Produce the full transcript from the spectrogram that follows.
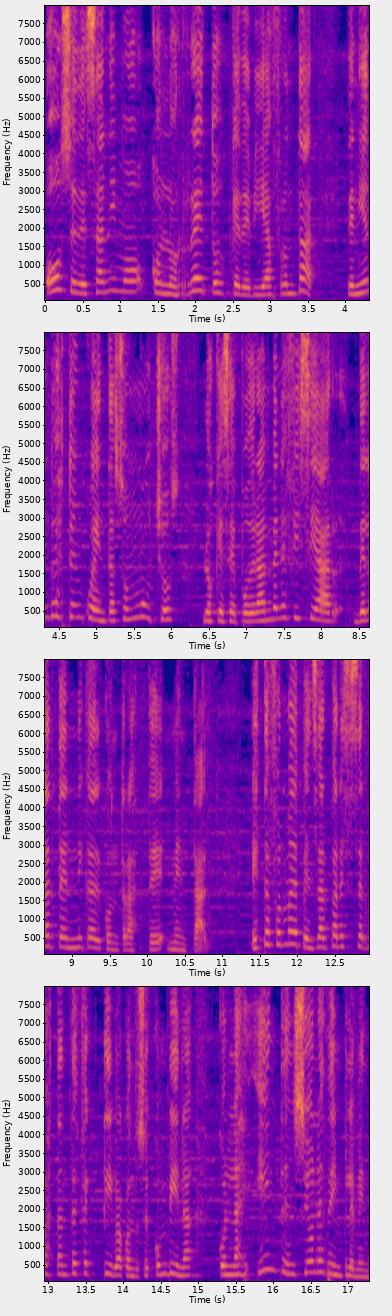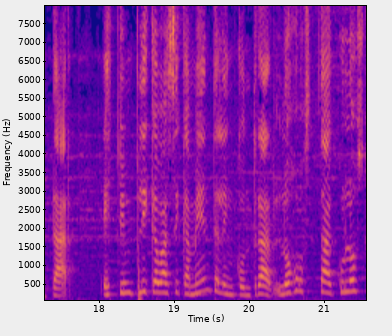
o se desanimó con los retos que debía afrontar. Teniendo esto en cuenta, son muchos los que se podrán beneficiar de la técnica del contraste mental. Esta forma de pensar parece ser bastante efectiva cuando se combina con las intenciones de implementar esto implica básicamente el encontrar los obstáculos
